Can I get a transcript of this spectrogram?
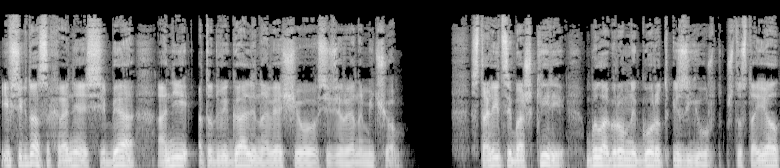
И всегда, сохраняя себя, они отодвигали навязчивого сюзерена мечом. Столицей Башкирии был огромный город из юрт, что стоял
